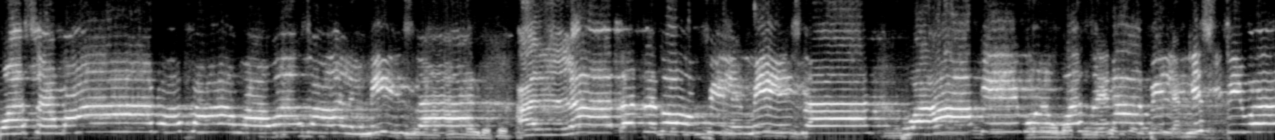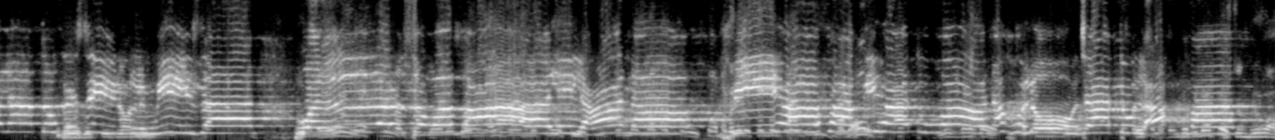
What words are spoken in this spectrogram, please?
وسماء رفع ووضع الميزان ألا تطغوا في الميزان وأقيموا الوزن بالقسط ولا تكسروا الميزان والأرض وضعها للعنام فيها فاكهة ونخل ذات الأكمام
